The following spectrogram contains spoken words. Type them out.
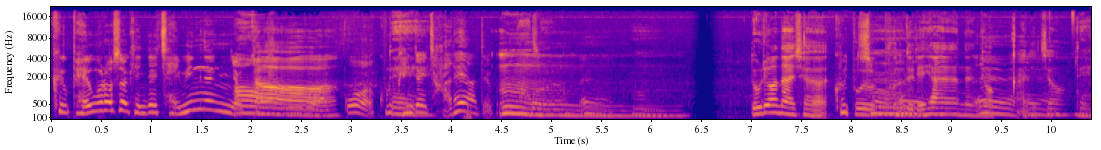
그 배우로서 굉장히 재밌는 역할인 아. 것 같고 네. 굉장히 잘해야 되고. 음. 네. 음. 노련하셔 분들이 해야 하는 역할이죠. 네.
